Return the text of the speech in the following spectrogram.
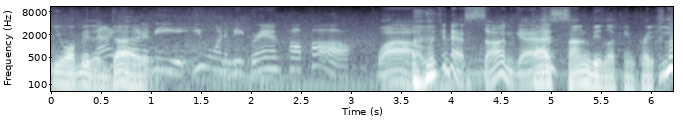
You want me But to now you want to be you want to be grandpapa. Wow, look at that sun, guys. That guys. sun be looking pretty.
